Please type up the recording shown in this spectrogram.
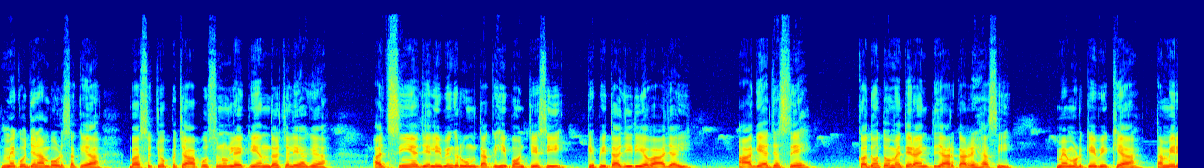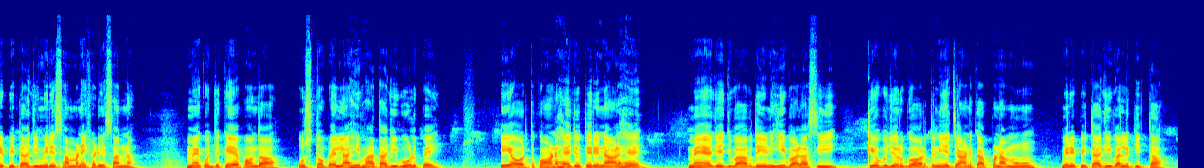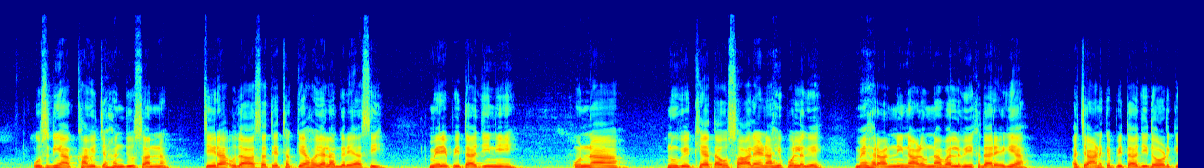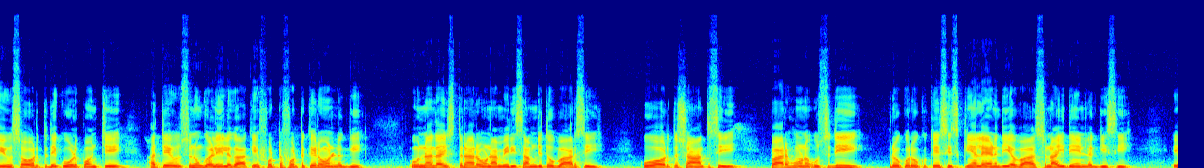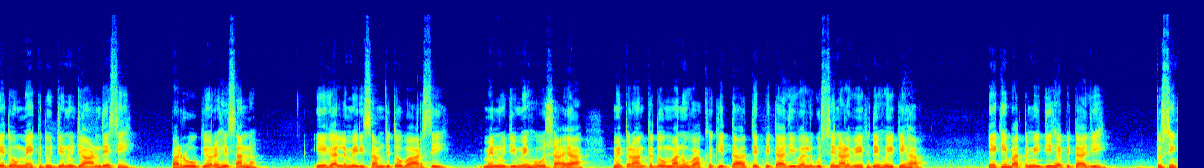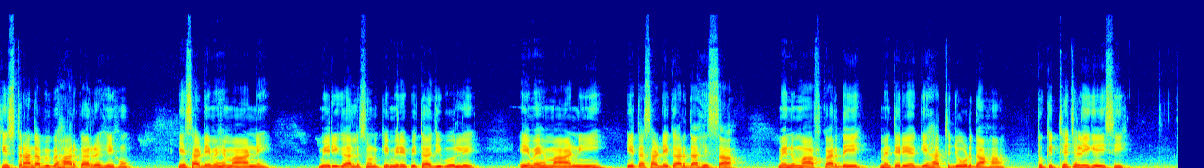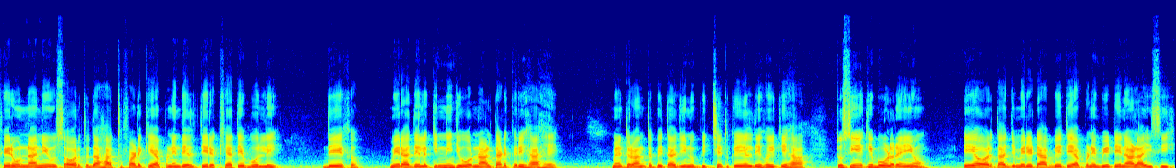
ਮੈਂ ਕੁਝ ਨਾ ਬੋਲ ਸਕਿਆ, ਬਸ ਚੁੱਪਚਾਪ ਉਸ ਨੂੰ ਲੈ ਕੇ ਅੰਦਰ ਚਲਿਆ ਗਿਆ। ਅਸੀਂ ਅਜੇ ਲਿਵਿੰਗ ਰੂਮ ਤੱਕ ਹੀ ਪਹੁੰਚੇ ਸੀ ਕਿ ਪਿਤਾ ਜੀ ਦੀ ਆਵਾਜ਼ ਆਈ, ਆ ਗਿਆ ਜੱਸੇ, ਕਦੋਂ ਤੋਂ ਮੈਂ ਤੇਰਾ ਇੰਤਜ਼ਾਰ ਕਰ ਰਿਹਾ ਸੀ? ਮੈਂ ਮੁੜ ਕੇ ਵੇਖਿਆ ਤਾਂ ਮੇਰੇ ਪਿਤਾ ਜੀ ਮੇਰੇ ਸਾਹਮਣੇ ਖੜੇ ਸਨ। ਮੈਂ ਕੁਝ ਕਹਿ ਪਾਉਂਦਾ, ਉਸ ਤੋਂ ਪਹਿਲਾਂ ਹੀ ਮਾਤਾ ਜੀ ਬੋਲ ਪਏ। ਇਹ ਔਰਤ ਕੌਣ ਹੈ ਜੋ ਤੇਰੇ ਨਾਲ ਹੈ? ਮੈਂ ਅਜੇ ਜਵਾਬ ਦੇਣ ਹੀ ਵਾਲਾ ਸੀ ਕਿ ਉਹ ਬਜ਼ੁਰਗ ਔਰਤ ਨੇ ਅਚਾਨਕ ਆਪਣਾ ਮੂੰਹ ਮੇਰੇ ਪਿਤਾ ਜੀ ਵੱਲ ਕੀਤਾ। ਉਸ ਦੀਆਂ ਅੱਖਾਂ ਵਿੱਚ ਹੰਝੂ ਸਨ, ਚਿਹਰਾ ਉਦਾਸ ਅਤੇ ਥੱਕਿਆ ਹੋਇਆ ਲੱਗ ਰਿਹਾ ਸੀ। ਮੇਰੇ ਪਿਤਾ ਜੀ ਨੇ ਉਹਨਾਂ ਨੂੰ ਵੇਖਿਆ ਤਾਂ ਉਹ ਸਾਹ ਲੈਣਾ ਹੀ ਭੁੱਲ ਗਏ। ਮੈਂ ਹੈਰਾਨੀ ਨਾਲ ਉਹਨਾਂ ਵੱਲ ਵੇਖਦਾ ਰਹਿ ਗਿਆ। ਅਚਾਨਕ ਪਿਤਾ ਜੀ ਦੌੜ ਕੇ ਉਸ ਔਰਤ ਦੇ ਕੋਲ ਪਹੁੰਚੇ ਅਤੇ ਉਸ ਨੂੰ ਗਲੇ ਲਗਾ ਕੇ ਫੁੱਟ-ਫੁੱਟ ਕੇ ਰੋਣ ਲੱਗੇ। ਉਹਨਾਂ ਦਾ ਇਸ ਤਰ੍ਹਾਂ ਰੋਣਾ ਮੇਰੀ ਸਮਝ ਤੋਂ ਬਾਹਰ ਸੀ। ਉਹ ਔਰਤ ਸ਼ਾਂਤ ਸੀ, ਪਰ ਹੁਣ ਉਸ ਦੀ ਰੁਕ-ਰੁਕ ਕੇ ਸਿਸਕੀਆਂ ਲੈਣ ਦੀ ਆਵਾਜ਼ ਸੁਣਾਈ ਦੇਣ ਲੱਗੀ ਸੀ। ਇਹ ਦੋਵੇਂ ਇੱਕ ਦੂਜੇ ਨੂੰ ਜਾਣਦੇ ਸੀ, ਪਰ ਰੋ ਕਿਉਂ ਰਹੇ ਸਨ? ਇਹ ਗੱਲ ਮੇਰੀ ਸਮਝ ਤੋਂ ਬਾਹਰ ਸੀ। ਮੈਨੂੰ ਜਿਵੇਂ ਹੋਸ਼ ਆਇਆ, ਮੈਂ ਤੁਰੰਤ ਦੋਵਾਂ ਨੂੰ ਵੱਖ ਕੀਤਾ ਅਤੇ ਪਿਤਾ ਜੀ ਵੱਲ ਗੁੱਸੇ ਨਾਲ ਵੇਖਦੇ ਹੋਏ ਕਿਹਾ, ਇਹ ਕੀ ਬਦਤਮੀਜੀ ਹੈ ਪਿਤਾ ਜੀ ਤੁਸੀਂ ਕਿਸ ਤਰ੍ਹਾਂ ਦਾ ਵਿਵਹਾਰ ਕਰ ਰਹੇ ਹੋ? ਇਹ ਸਾਡੇ ਮਹਿਮਾਨ ਨੇ। ਮੇਰੀ ਗੱਲ ਸੁਣ ਕੇ ਮੇਰੇ ਪਿਤਾ ਜੀ ਬੋਲੇ, ਇਹ ਮਹਿਮਾਨ ਨਹੀਂ ਇਹ ਤਾਂ ਸਾਡੇ ਘਰ ਦਾ ਹਿੱਸਾ। ਮੈਨੂੰ ਮਾਫ ਕਰ ਦੇ, ਮੈਂ ਤੇਰੇ ਅੱਗੇ ਹੱਥ ਜੋੜਦਾ ਹਾਂ। ਤੂੰ ਕਿੱਥੇ ਚਲੀ ਗਈ ਸੀ? ਫਿਰ ਉਹਨਾਂ ਨੇ ਉਸ ਔਰਤ ਦਾ ਹੱਥ ਫੜ ਕੇ ਆਪਣੇ ਦਿਲ ਤੇ ਰੱਖਿਆ ਤੇ ਬੋਲੇ, ਦੇਖ, ਮੇਰਾ ਦਿਲ ਕਿੰਨੀ ਜ਼ੋਰ ਨਾਲ ਧੜਕ ਰਿਹਾ ਹੈ। ਮੈਂ ਤੁਰੰਤ ਪਿਤਾ ਜੀ ਨੂੰ ਪਿੱਛੇ ਧਕੇਲਦੇ ਹੋਏ ਕਿਹਾ, ਤੁਸੀਂ ਇਹ ਕੀ ਬੋਲ ਰਹੇ ਹੋ? ਇਹ ਔਰਤ ਅੱਜ ਮੇਰੇ ਢਾਬੇ ਤੇ ਆਪਣੇ ਬੇਟੇ ਨਾਲ ਆਈ ਸੀ।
